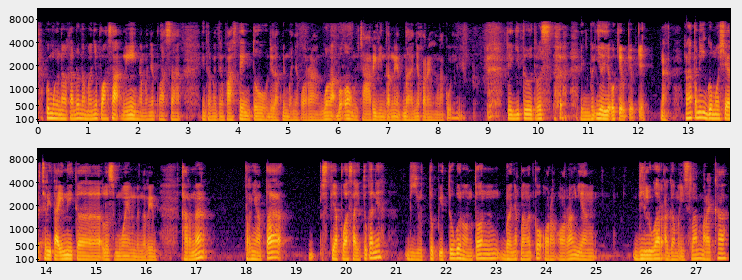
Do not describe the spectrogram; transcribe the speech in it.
gue mengenalkan lo namanya puasa nih, namanya puasa intermittent fasting tuh dilakuin banyak orang. Gue nggak bohong, lu cari di internet banyak orang yang ngelakuin. Kayak gitu terus yang iya iya oke oke oke. Nah Kenapa nih gue mau share cerita ini ke lo semua yang dengerin? Karena ternyata setiap puasa itu kan ya di YouTube itu gue nonton banyak banget kok orang-orang yang di luar agama Islam mereka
